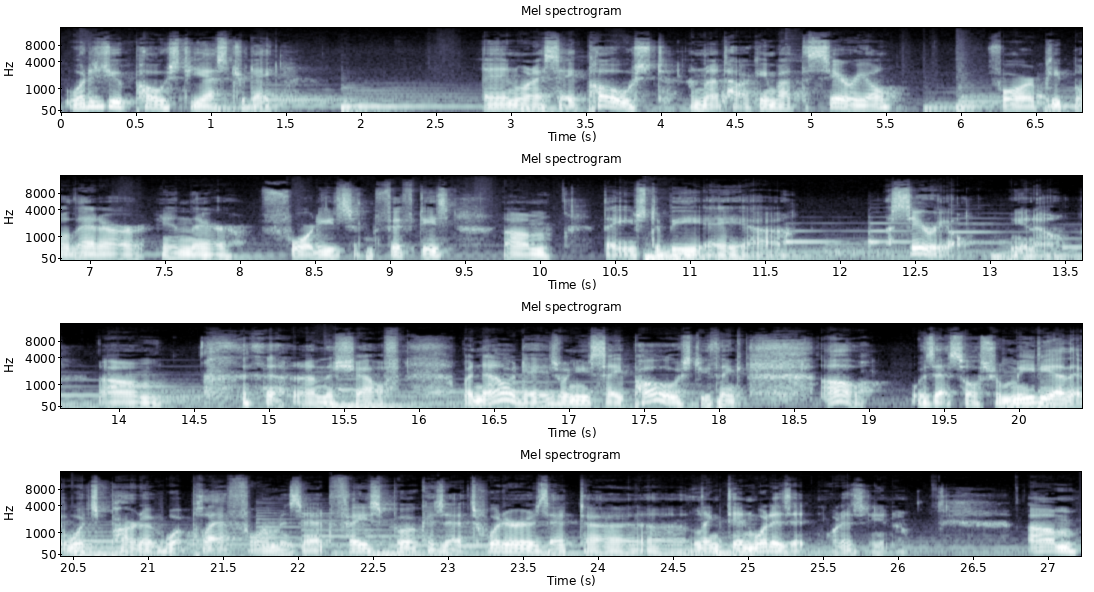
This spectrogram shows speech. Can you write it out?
What did you post yesterday? And when I say post, I'm not talking about the cereal for people that are in their 40s and 50s. Um, that used to be a, uh, a cereal, you know, um, on the shelf. But nowadays, when you say post, you think, oh, was that social media? That which part of what platform is that? Facebook? Is that Twitter? Is that uh, uh, LinkedIn? What is it? What is it, you know? Um,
